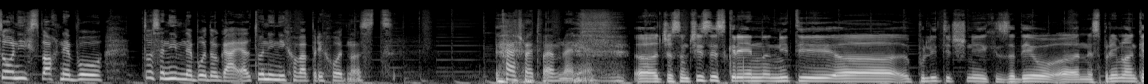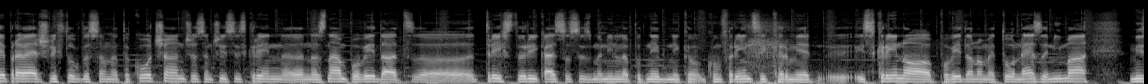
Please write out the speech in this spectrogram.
to njih sploh ne bo, to se njim ne bo dogajalo, to ni njihova prihodnost. Kakšno je tvoje mnenje? Uh, če sem čisto iskren, niti uh, političnih zadev uh, ne spremljam kaj preveč, lih to, da sem na takočen. Če sem čisto iskren, uh, ne znam povedati uh, treh stvari, kaj so se zmenili na podnebni konferenci, ker mi je iskreno povedano, me to ne zanima. Mi,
